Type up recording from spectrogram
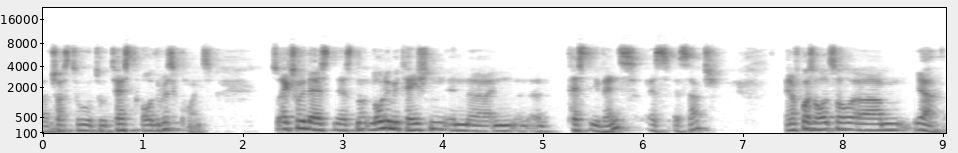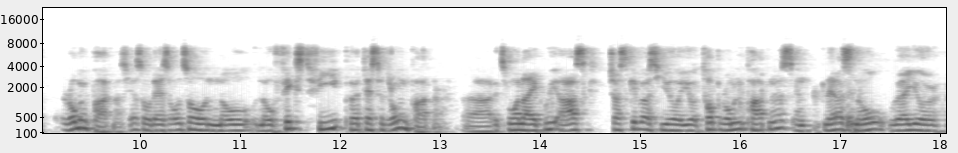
uh, just to, to test all the risk points. So actually, there's there's no, no limitation in, uh, in, in, test events as, as such, and of course also um, yeah roaming partners. Yeah, so there's also no no fixed fee per tested roaming partner. Uh, it's more like we ask, just give us your your top roaming partners and let us know where your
